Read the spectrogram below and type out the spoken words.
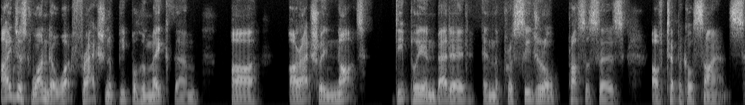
I just wonder what fraction of people who make them are, are actually not deeply embedded in the procedural processes of typical science.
